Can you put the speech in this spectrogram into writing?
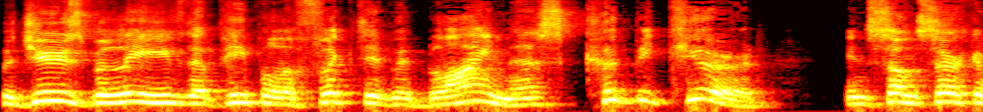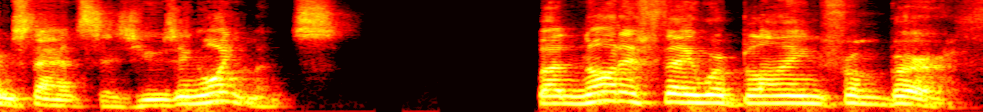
The Jews believed that people afflicted with blindness could be cured in some circumstances using ointments, but not if they were blind from birth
